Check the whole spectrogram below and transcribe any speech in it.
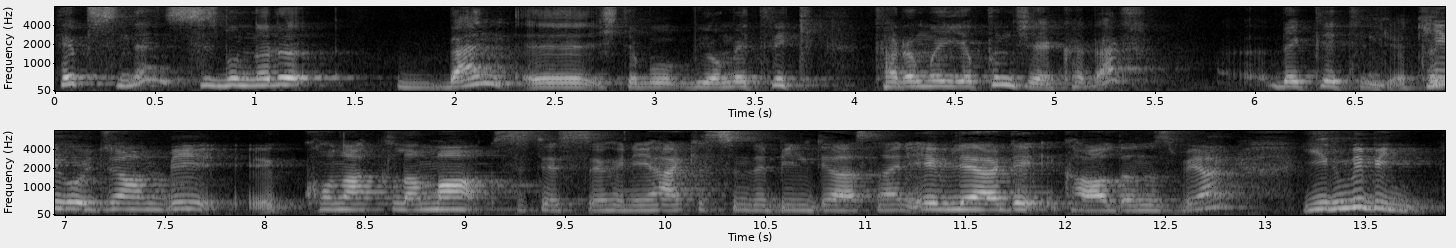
hepsine siz bunları ben e, işte bu biyometrik taramayı yapıncaya kadar bekletin diyor. Ki hocam bir e, konaklama sitesi hani herkesin de bildiği aslında hani evlerde kaldığınız bir yer 20 bin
